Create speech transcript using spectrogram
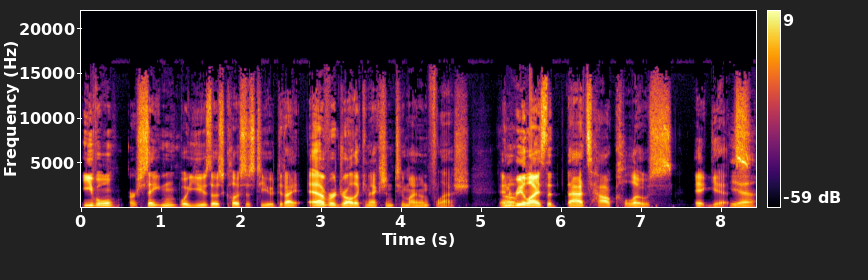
evil or Satan will use those closest to you did I ever draw the connection to my own flesh and Oh. realize that that's how close it gets. Yeah,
